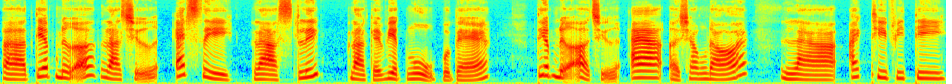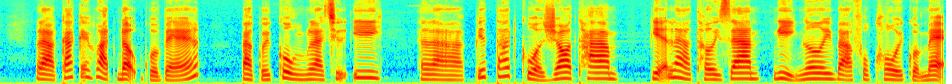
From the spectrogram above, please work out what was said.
À, tiếp nữa là chữ sc là sleep là cái việc ngủ của bé. Tiếp nữa ở chữ a ở trong đó là activity là các cái hoạt động của bé. Và cuối cùng là chữ y là viết tắt của your time nghĩa là thời gian nghỉ ngơi và phục hồi của mẹ.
